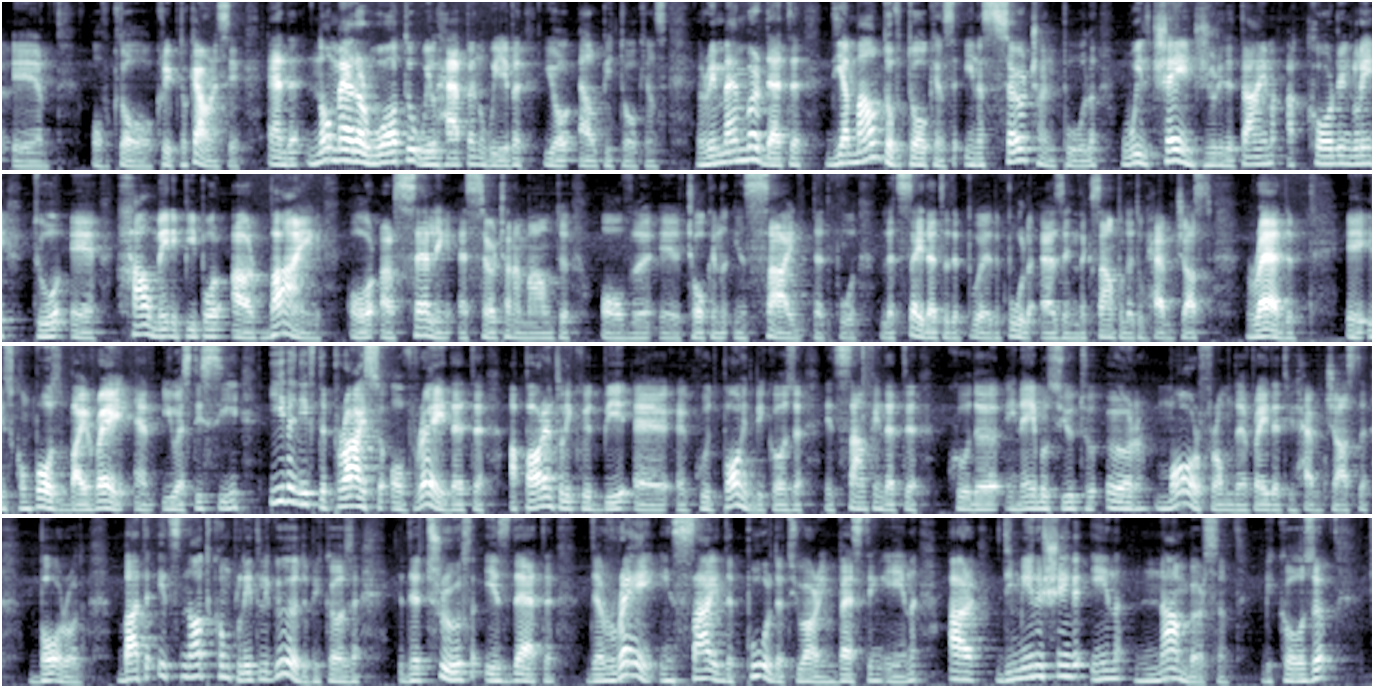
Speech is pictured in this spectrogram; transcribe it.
of cryptocurrency and no matter what will happen with your LP tokens. Remember that the amount of tokens in a certain pool will change during the time accordingly to uh, how many people are buying or are selling a certain amount of uh, token inside that pool. Let's say that the, the pool, as in the example that we have just read, uh, is composed by Ray and USDC, even if the price of Ray that uh, apparently could be a, a, good point because it's something that uh, could uh, enables you to earn more from the Ray that you have just borrowed. But it's not completely good because the truth is that the Ray inside the pool that you are investing in are diminishing in numbers because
